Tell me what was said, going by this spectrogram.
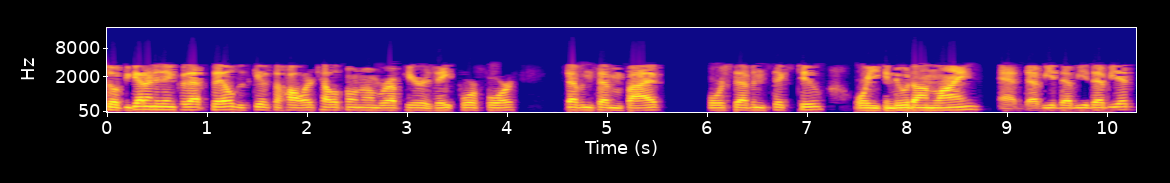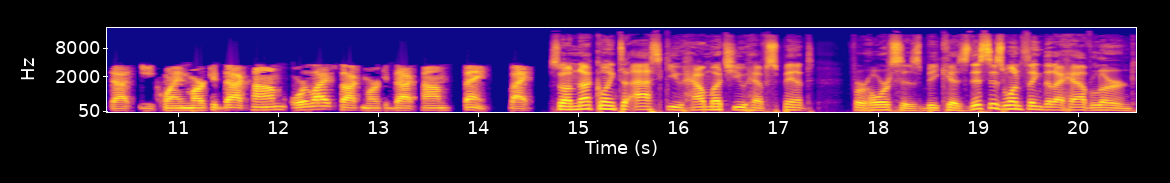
so if you got anything for that sale, just give us a holler. Telephone number up here is 844 775 4762 or you can do it online at www.equinemarket.com or livestockmarket.com. Thanks. Bye. So I'm not going to ask you how much you have spent for horses because this is one thing that I have learned.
